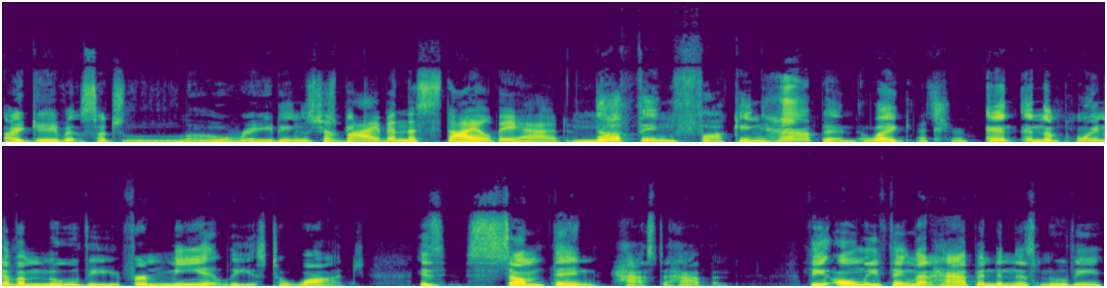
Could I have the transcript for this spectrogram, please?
I gave it such low ratings the just because vibe and the style they had nothing fucking happened. Like that's true and and the point of a movie for me at least to watch is something has to happen. The only thing that happened in this movie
